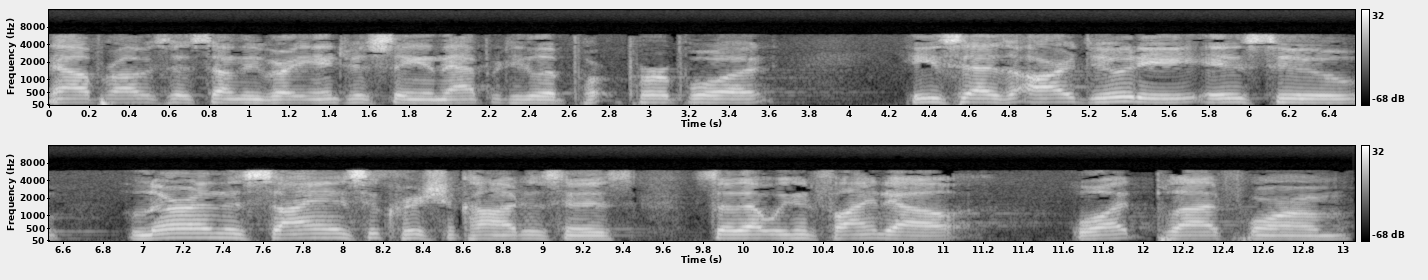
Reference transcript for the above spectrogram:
Now, Prabhupada says something very interesting in that particular purport. He says our duty is to learn the science of Krishna consciousness so that we can find out what platform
